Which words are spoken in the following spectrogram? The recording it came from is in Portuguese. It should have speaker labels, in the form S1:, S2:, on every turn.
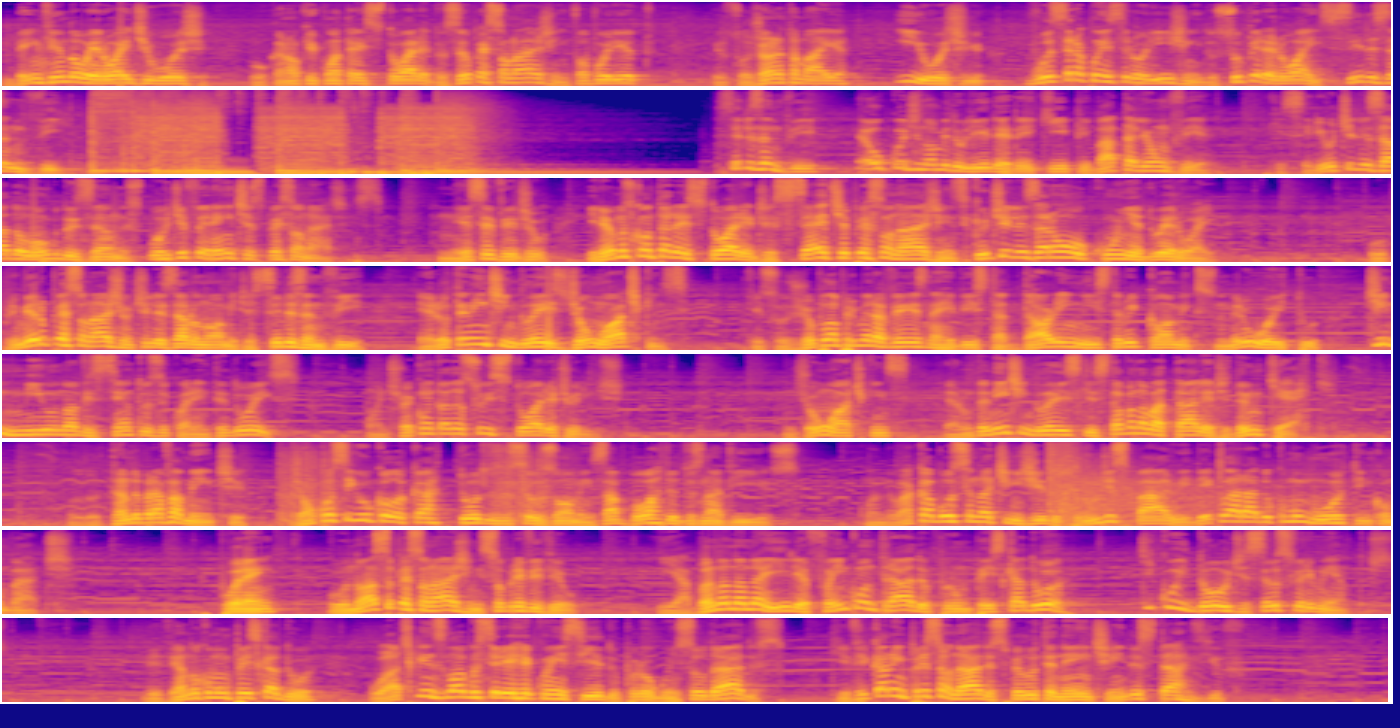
S1: Bem-vindo ao Herói de Hoje, o canal que conta a história do seu personagem favorito. Eu sou Jonathan Maia e hoje você irá conhecer a origem do super-herói Citizen V. Citizen V é o codinome do líder da equipe Batalhão V, que seria utilizado ao longo dos anos por diferentes personagens. Nesse vídeo, iremos contar a história de sete personagens que utilizaram a alcunha do herói. O primeiro personagem a utilizar o nome de Citizen V era o tenente inglês John Watkins, que surgiu pela primeira vez na revista Darwin Mystery Comics número 8 de 1942, onde foi contada sua história de origem. John Watkins era um tenente inglês que estava na batalha de Dunkerque. Lutando bravamente, John conseguiu colocar todos os seus homens a bordo dos navios, quando acabou sendo atingido por um disparo e declarado como morto em combate. Porém, o nosso personagem sobreviveu e, abandonando a ilha, foi encontrado por um pescador que cuidou de seus ferimentos. Vivendo como um pescador, Watkins logo seria reconhecido por alguns soldados que ficaram impressionados pelo tenente ainda estar vivo.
